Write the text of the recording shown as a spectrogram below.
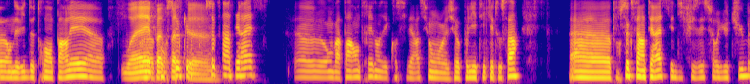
euh, on évite de trop en parler. Ouais, euh, pour, ceux parce que, que. pour ceux que ça intéresse, euh, on va pas rentrer dans des considérations géopolitiques et tout ça. Pour ceux que ça intéresse, c'est diffusé sur YouTube,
